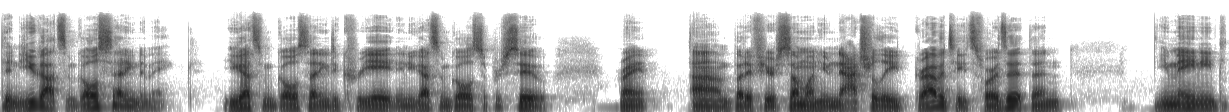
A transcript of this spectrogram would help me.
then you got some goal setting to make. You got some goal setting to create and you got some goals to pursue, right? Um, but if you're someone who naturally gravitates towards it, then you may need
